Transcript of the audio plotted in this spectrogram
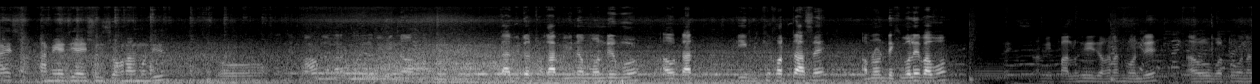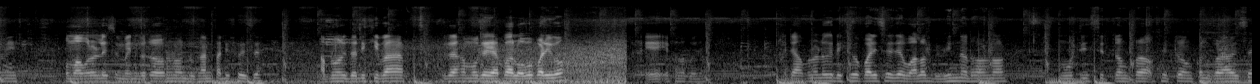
গাইছ আমি আজি আহিছোঁ জগন্নাথ মন্দিৰ তো বিভিন্ন তাৰ ভিতৰত থকা বিভিন্ন মন্দিৰবোৰ আৰু তাত কি বিশেষত্ব আছে আপোনালোক দেখিবলৈ পাব। আমি পালোহি জগন্নাথ মন্দিৰ আৰু বৰ্তমান আমি সোমাবলৈ লৈছোঁ মেইন গেটৰ দোকান পাতি থৈছে। আপোনালোকে যদি কিবা পূজা সামগ্ৰী ইয়াৰ পৰা ল'ব পাৰিব। এই এইফালে কৈ যাওঁ। এতিয়া আপোনালোকে দেখিব পাৰিছে যে ৱালত বিভিন্ন ধৰণৰ মূৰ্তি চিত্ৰং কৰা চিত্ৰ অংকন কৰা হৈছে।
